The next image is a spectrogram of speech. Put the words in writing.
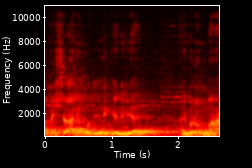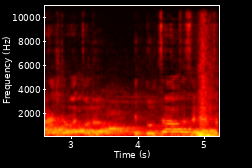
अमित शहा आणि मोदींनी केलेली आहे. आणि म्हणून महाराष्ट्र वाचवणं हे तुमचं आमचं सगळ्यांचं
